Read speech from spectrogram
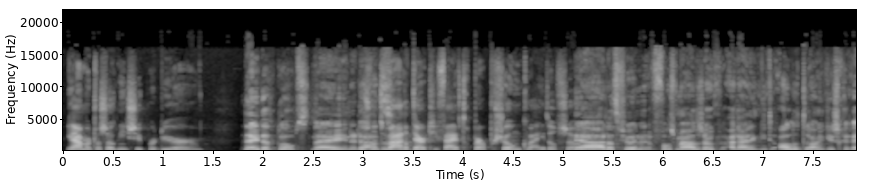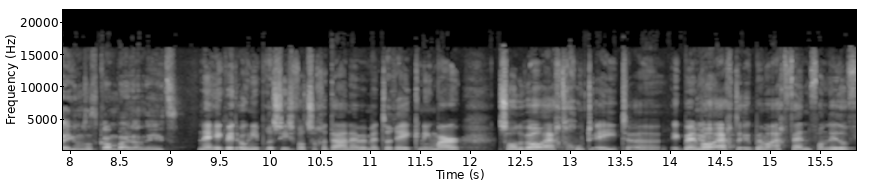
Ja, maar het was ook niet super duur. Nee, dat klopt. Nee, Dus inderdaad. want we waren 13,50 per persoon kwijt of zo. Ja, dat viel in, volgens mij hadden ze ook uiteindelijk niet alle drankjes gerekend, want dat kan bijna niet. Nee, ik weet ook niet precies wat ze gedaan hebben met de rekening. Maar ze hadden wel echt goed eten. Ik ben, Ja. wel, echt, ik ben wel echt fan van Little V.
